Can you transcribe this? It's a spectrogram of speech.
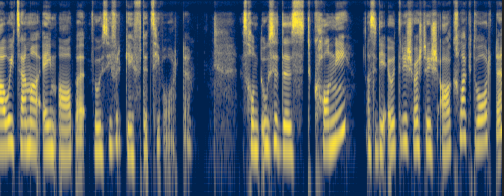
alle zusammen an einem Abend, weil sie vergiftet wurden. Es kommt heraus, dass die Conny, also die ältere Schwester, ist angeklagt worden,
